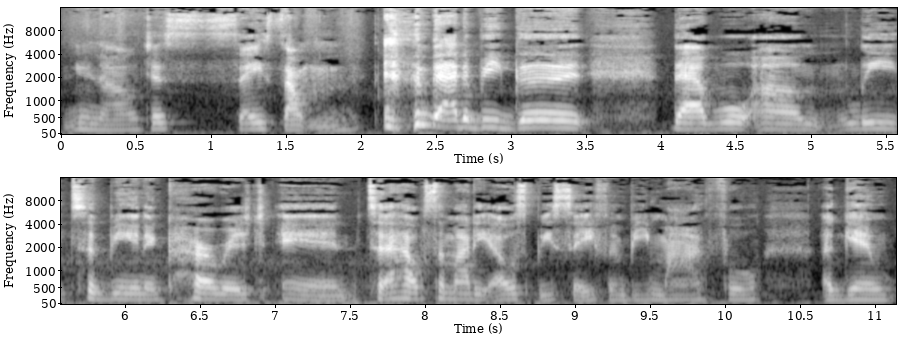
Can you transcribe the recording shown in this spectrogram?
you know, just say something that'll be good. That will um, lead to being encouraged and to help somebody else be safe and be mindful. Again,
